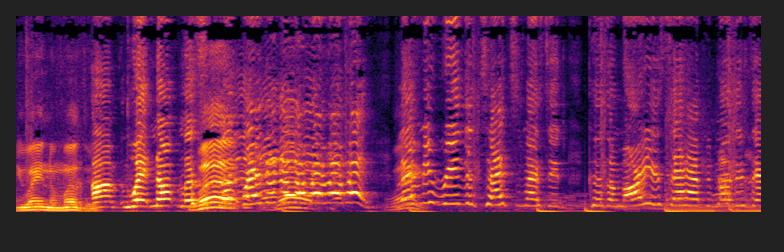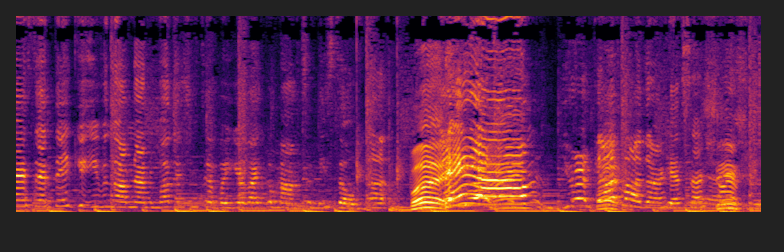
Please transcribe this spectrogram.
you ain't no mother. Um, wait, no, listen. But- wait, wait, no, no, no, wait, wait, wait. Wait. Let me read the text message. Because Amaria said Happy Mother's Day. I said thank you, even though I'm not a mother. She said, to me, so. Uh, But damn! You're a godmother. Yes, I Since- should. She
